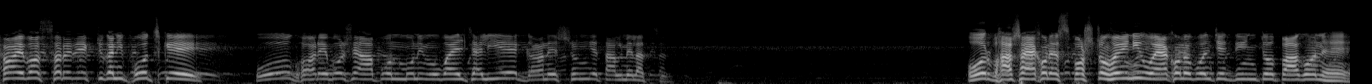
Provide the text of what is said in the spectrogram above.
ছয় বছরের একটুখানি ফোজকে ও ঘরে বসে আপন মনে মোবাইল চালিয়ে গানের সঙ্গে তাল মেলাচ্ছে। ওর ভাষা এখনও স্পষ্ট হয়নি, ও এখনও বলছে, দিন তো পাগন হ্যাঁ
